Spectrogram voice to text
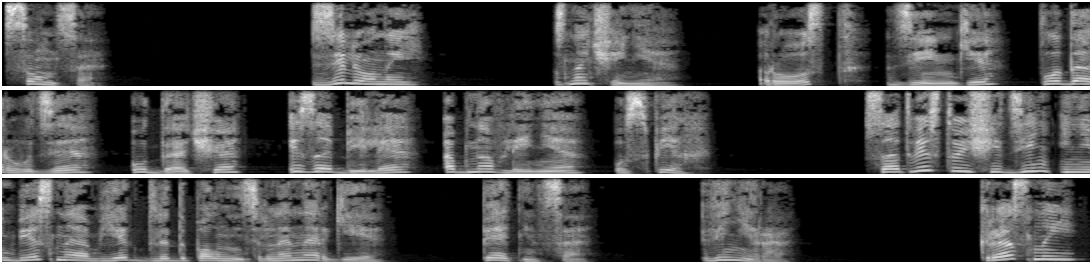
Солнце. Зеленый. Значение. Рост, деньги, плодородие, удача, изобилие, обновление, успех. Соответствующий день и небесный объект для дополнительной энергии. Пятница. Венера. Красный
